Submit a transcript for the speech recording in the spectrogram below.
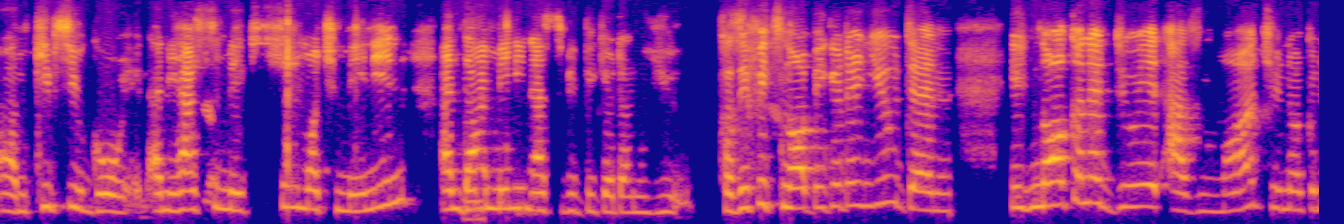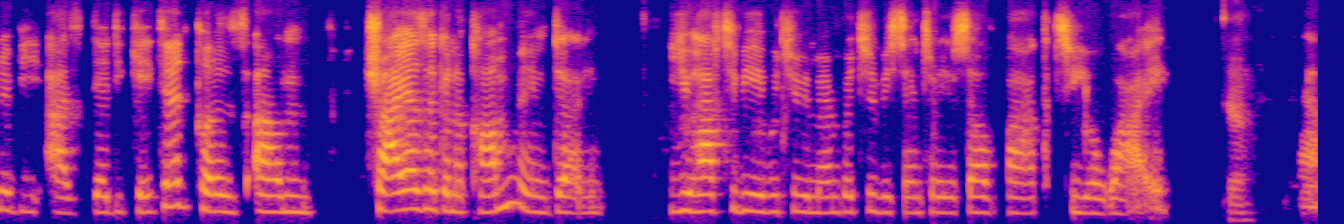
um keeps you going and it has yeah. to make so much meaning and that mm. meaning has to be bigger than you. Because if it's not bigger than you, then you're not gonna do it as much. You're not gonna be as dedicated because um trials are gonna come and then you have to be able to remember to recenter yourself back to your why. Yeah. Yeah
